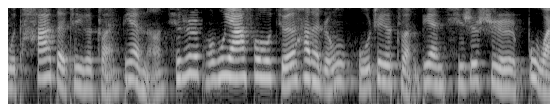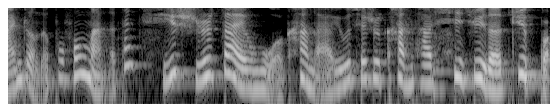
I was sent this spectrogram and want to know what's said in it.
物他的这个转变呢，其实和乌鸦说，觉得他的人物弧这个转变其实是不完整的、不丰满的。但其实在我看来，尤其是看他戏剧的剧本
